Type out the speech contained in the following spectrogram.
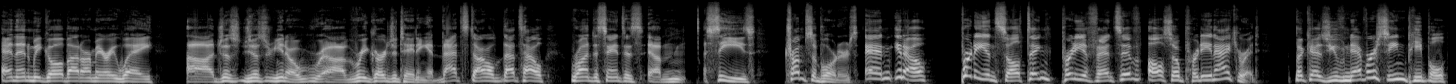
and then we go about our merry way, uh, just just you know uh, regurgitating it. That's Donald. That's how Ron DeSantis um, sees Trump supporters, and you know, pretty insulting, pretty offensive, also pretty inaccurate. Because you've never seen people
